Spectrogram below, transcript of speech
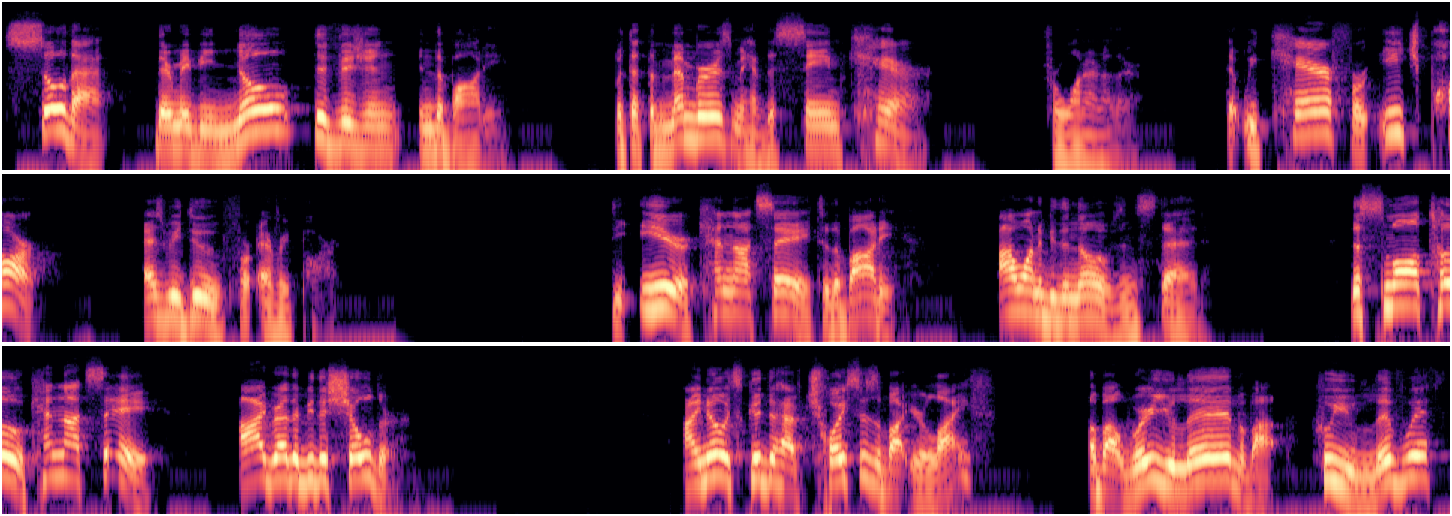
so that there may be no division in the body, but that the members may have the same care for one another. That we care for each part as we do for every part. The ear cannot say to the body, I want to be the nose instead. The small toe cannot say, I'd rather be the shoulder. I know it's good to have choices about your life, about where you live, about who you live with,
